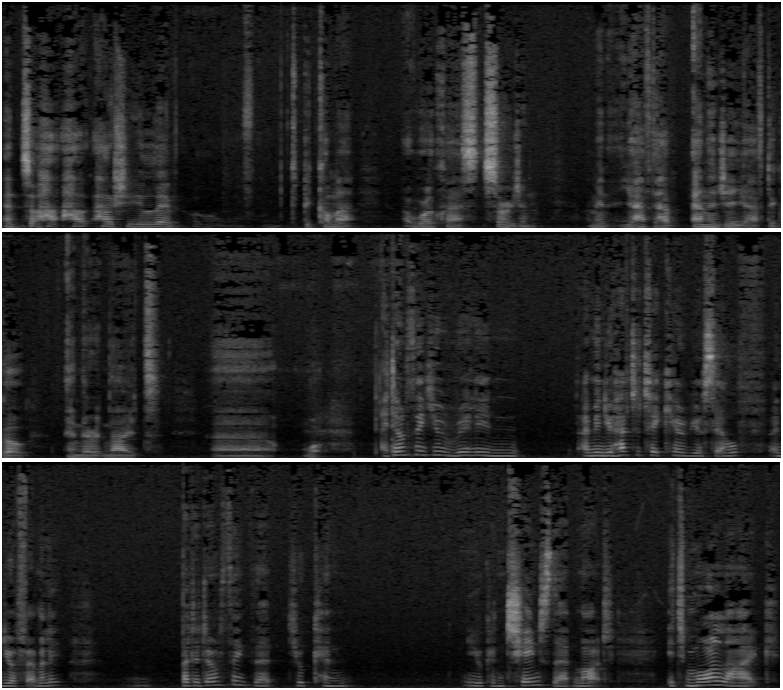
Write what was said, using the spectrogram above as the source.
And so, how, how, how should you live to become a, a world class surgeon? I mean, you have to have energy, you have to go in there at night. Uh, what, I don't think you really. I mean, you have to take care of yourself and your family, but I don't think that you can. You can change that much. It's more like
